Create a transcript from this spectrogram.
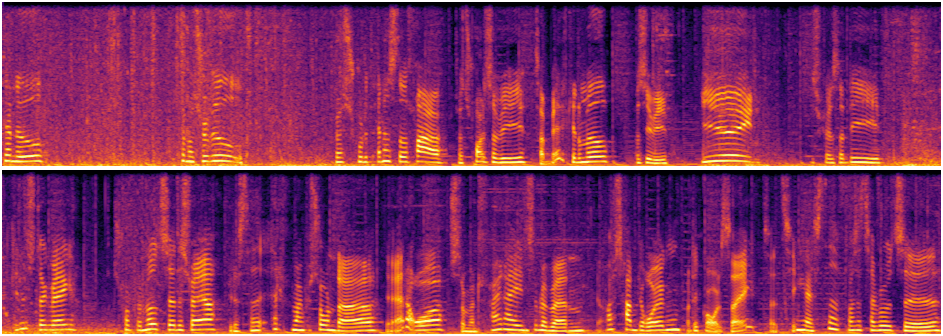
Dernede. 25 hvid. Jeg har skudt et andet sted fra. Så jeg tror altså, vi tager mælken med. Så siger vi, yeah. Så skal jeg så lige et lille stykke væk tror, jeg bliver nødt til desværre. Vi er der stadig alt for mange personer, der er derovre. Så når man fighter en, så bliver man også ramt i ryggen. Og det går altså ikke. Så jeg tænker, at i stedet for, så tager vi ud til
